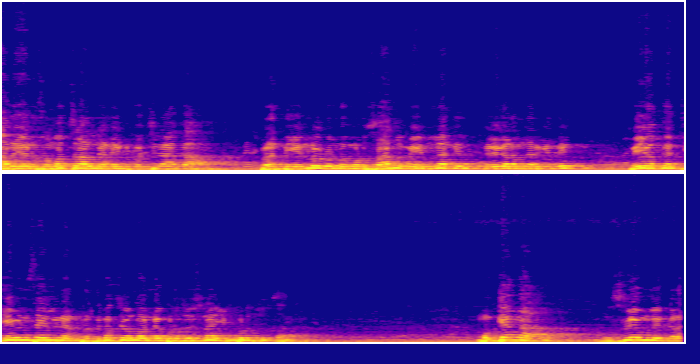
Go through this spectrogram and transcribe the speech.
ఆరు ఏడు సంవత్సరాలు నేను ఇంటికి వచ్చినాక ప్రతి ఇల్లు రెండు మూడు సార్లు మీ ఇళ్ళన్ని తిరగడం జరిగింది. మీ యొక్క జీవన శైలి నేను ప్రతిపక్షంలో ఉన్నప్పుడు చూసినా ఇప్పుడు చూస్తాను. ముఖ్యంగా ముస్లింలు ఇక్కడ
